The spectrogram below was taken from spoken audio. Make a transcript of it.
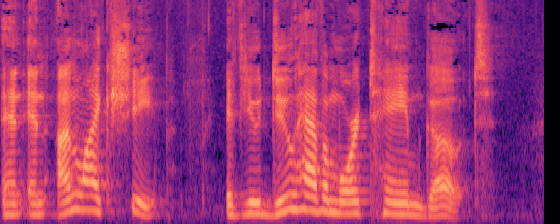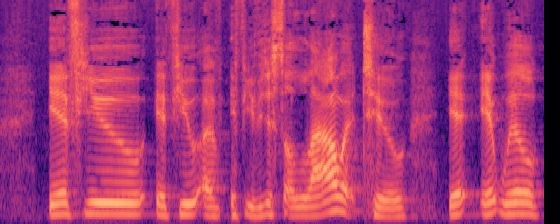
and, and unlike sheep, if you do have a more tame goat, if you, if you, if you just allow it to, it, it will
